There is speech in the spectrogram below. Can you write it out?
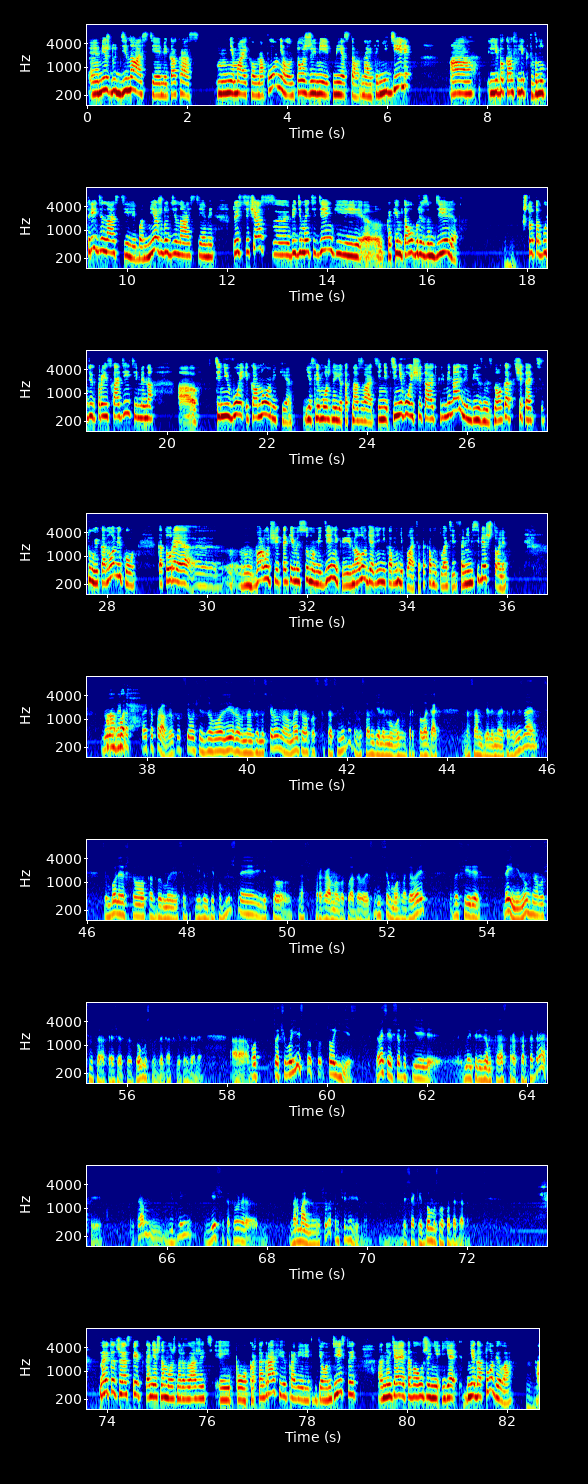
э, между династиями как раз мне Майкл напомнил, он тоже имеет место на этой неделе. А, либо конфликт внутри династии, либо между династиями. То есть сейчас, э, видимо, эти деньги э, каким-то образом делят. Что-то будет происходить именно а, в теневой экономике, если можно ее так назвать. Теневой считают криминальный бизнес, но как считать ту экономику, которая э, ворочает такими суммами денег, и налоги они никому не платят. А кому платить? Самим себе, что ли? Ну, а, это, вот. это правда. Тут все очень завуалировано, замаскировано. Мы этого вопроса касаться не будем. На самом деле мы можем предполагать. На самом деле мы этого не знаем. Тем более, что как бы мы все-таки люди публичные, и все, наши программы выкладываются. Не все можно говорить в эфире. Да и не нужно, в общем-то, опять же, это домыслы, догадки и так далее. А, вот то, чего есть, то, то, то и есть. Давайте все-таки мы перейдем к астрокартографии, и там видны вещи, которые нормальному человеку ничего не видно, без всяких домыслов и догадок. Но этот же аспект, конечно, можно разложить и по картографии, проверить, где он действует. Но я этого уже не, я не готовила.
